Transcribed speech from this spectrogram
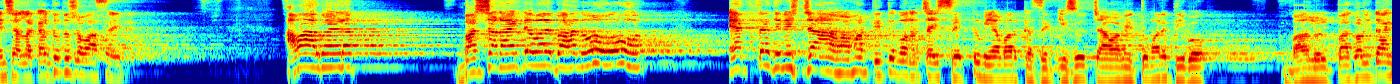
ইনশাল্লাহ কালকে তো সব আছে। আমার ভাইয়েরা বাদশা ডাকতে বলে বাহানুর একটা জিনিস চাও, আমার দিতে বলা চাইছে, তুমি আমার কাছে কিছু চাও, আমি তোমার দিব। বালুল পাগল ডাক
